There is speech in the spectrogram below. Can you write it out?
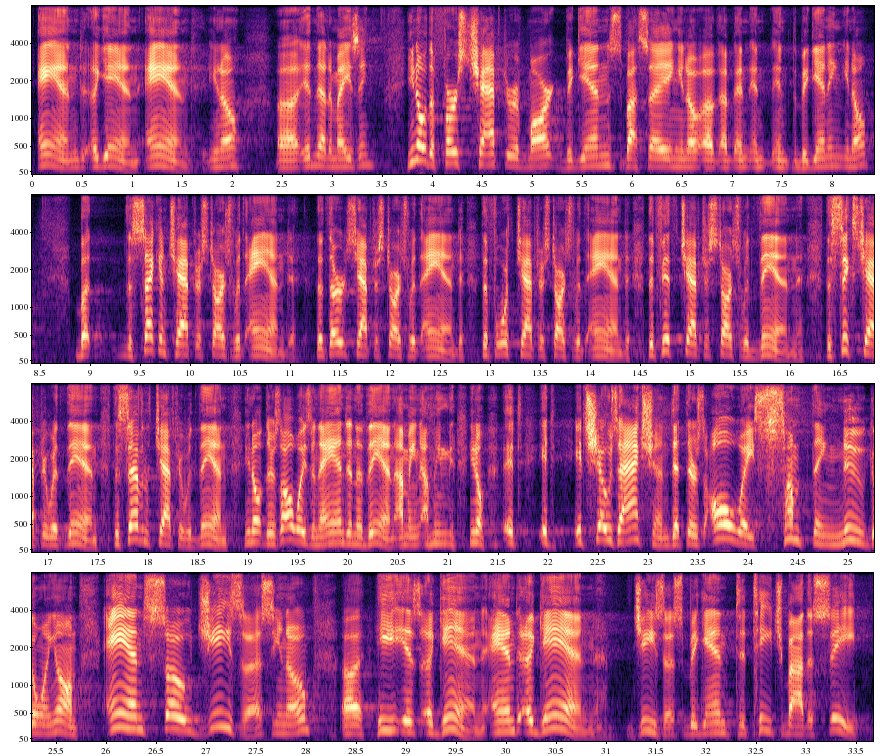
And again, and, you know, uh, isn't that amazing? You know, the first chapter of Mark begins by saying, you know, uh, in, in, in the beginning, you know, but the second chapter starts with and. The third chapter starts with and. The fourth chapter starts with and. The fifth chapter starts with then. The sixth chapter with then. The seventh chapter with then. You know, there's always an and and a then. I mean, I mean, you know, it, it, it shows action that there's always something new going on. And so Jesus, you know, uh, he is again and again. Jesus began to teach by the sea.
